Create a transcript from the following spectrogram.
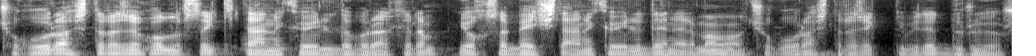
Çok uğraştıracak olursa iki tane köylü de bırakırım. Yoksa beş tane köylü denerim ama çok uğraştıracak gibi de duruyor.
